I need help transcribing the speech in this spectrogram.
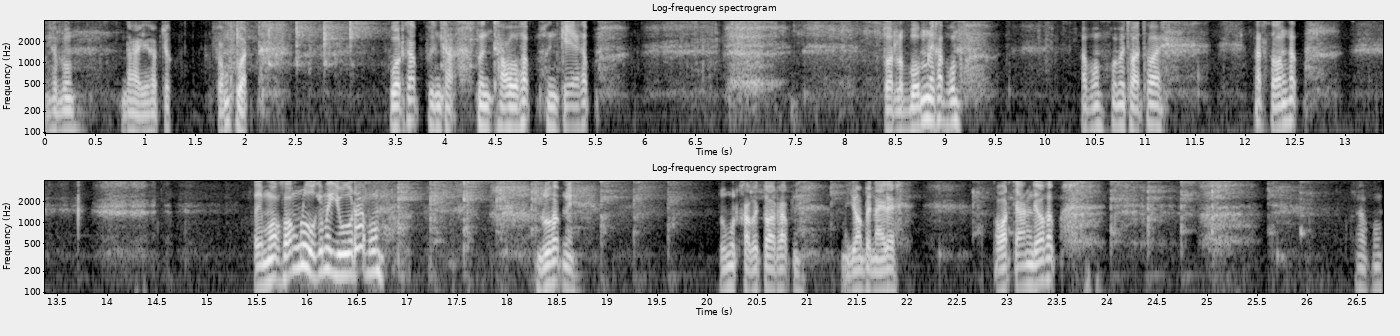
นี่ครับผมได้ครับจักสองขวด ขวดครับพึ่งกะพึ่งเทาครับพึ่งแกครับตรวจระบบเลยครับผม ครับผมผมไปถอดถ้อยพัดสองครับใส่หมวกสองลูกยังไม่อยู่นะครับผมดูครับนี่ลุงมุดขับไปตอดครับนี่ไม่ยอมไปไหนเลยตอดจางเดียวครับ ครับผม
